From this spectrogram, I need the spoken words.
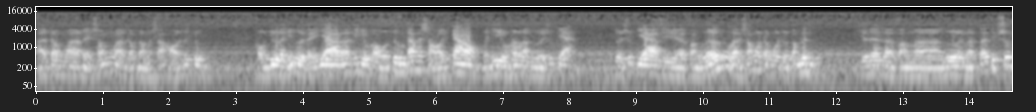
ở trong à, đời sống à, cộng đồng và xã hội nói chung. Hầu như là những người tại gia đó cái nhu cầu tương tác với xã hội cao và nhiều hơn là người xuất gia. Người xuất gia thì à, phần lớn là sống ở trong môi trường tâm linh cho nên là phần à, người mà tới tiếp xúc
